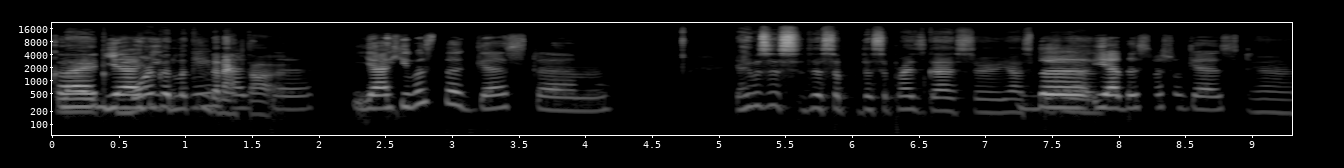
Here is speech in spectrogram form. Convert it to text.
god. Like, yeah, more good-looking than I thought. the- yeah, he was the guest. Um, Yeah, he was a the the surprise guest or yeah, the yeah, yeah, the special guest. yeah.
